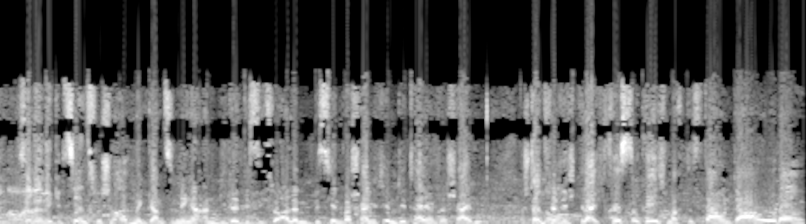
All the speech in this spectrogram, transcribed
Genau, sondern ja. da gibt es ja inzwischen auch eine ganze Menge Anbieter, die sich so alle ein bisschen wahrscheinlich im Detail unterscheiden. Stand Genau. für dich gleich fest, okay, ich mache das da und da oder?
